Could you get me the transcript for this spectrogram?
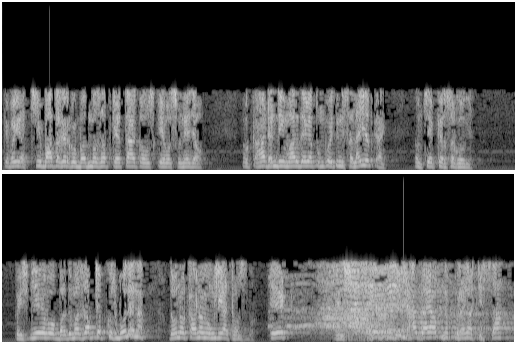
کہ بھائی اچھی بات اگر کوئی بد مذہب کہتا ہے تو اس کے وہ سنے جاؤ۔ تو کہاں ڈنڈی مار دے گا؟ تم کو اتنی صلاحیت کا ہے؟ تم چیک کر سکو گے۔ تو اس لیے وہ بد مذہب جب کچھ بولے نا، دونوں کانوں میں انگلیاں ٹھونس دو۔ ایک مجھے یاد آیا اپنا پرانا قصہ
